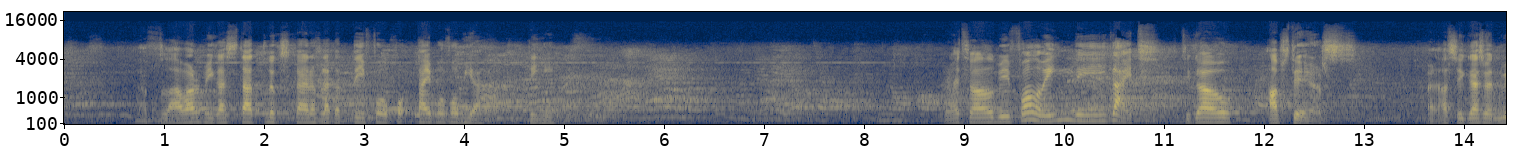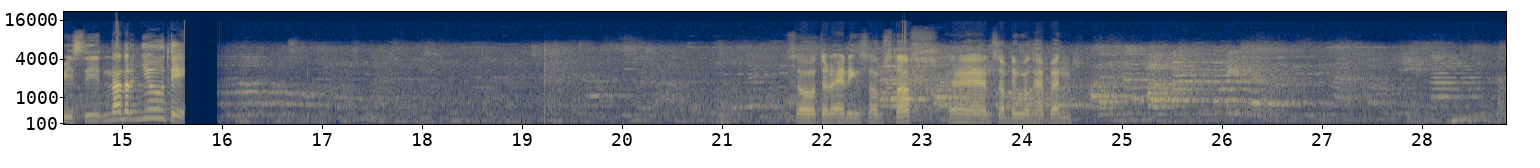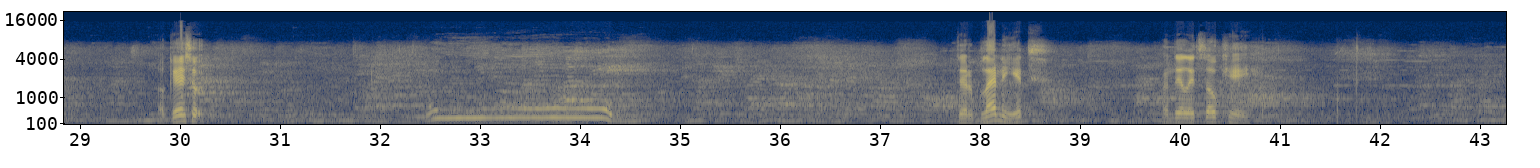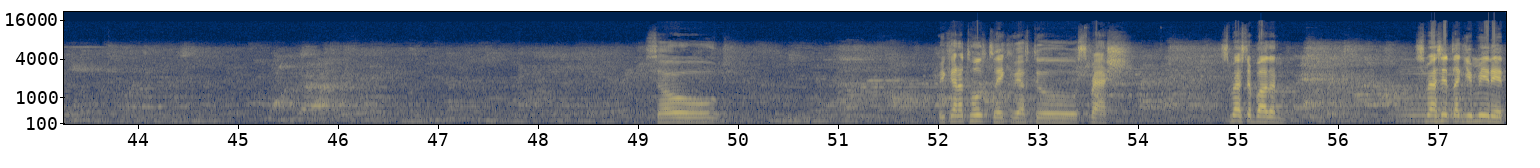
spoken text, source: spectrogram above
flower because that looks kind of like a typho typophobia thingy. Right, so I'll be following the guide to go upstairs. I'll see you guys when we see another new thing. So they're adding some stuff and something will happen. Okay, so they're blending it until it's okay. So we cannot hold click, we have to smash. Smash the button. Smash it like you mean it.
